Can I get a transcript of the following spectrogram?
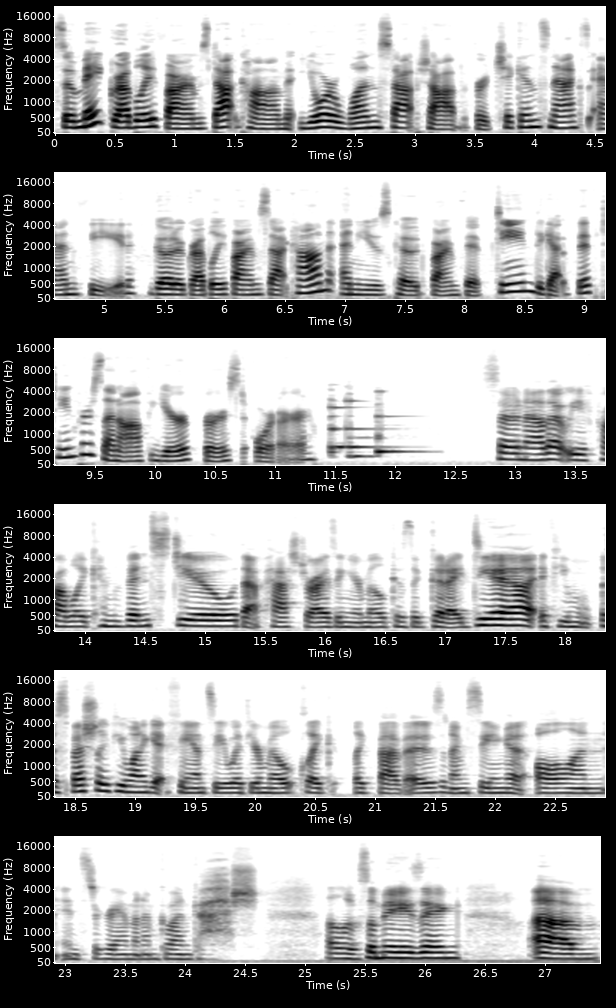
So make grubblyfarms.com your one-stop shop for chicken snacks and feed. Go to grubblyfarms.com and use code FARM15 to get 15% off your first order. So now that we've probably convinced you that pasteurizing your milk is a good idea, if you especially if you want to get fancy with your milk like like Bev is, and I'm seeing it all on Instagram and I'm going, gosh, that looks amazing. Um,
